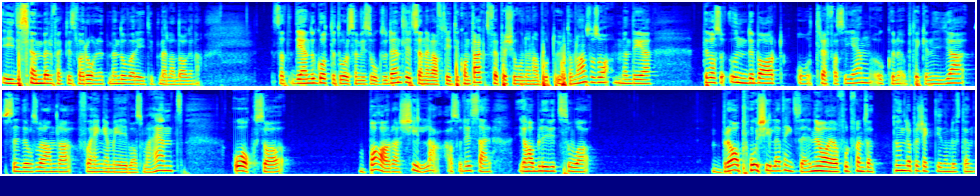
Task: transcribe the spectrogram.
i december faktiskt förra året, men då var det i typ mellandagarna. Så det har ändå gått ett år sedan vi sågs ordentligt. Sen har vi haft lite kontakt för personen har bott utomlands och så. Men det, det var så underbart att träffas igen och kunna upptäcka nya sidor hos varandra, få hänga med i vad som har hänt och också bara chilla. Alltså det är så här, jag har blivit så bra på att chilla tänkte jag säga. Nu har jag fortfarande så 100 projekt genom luften,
